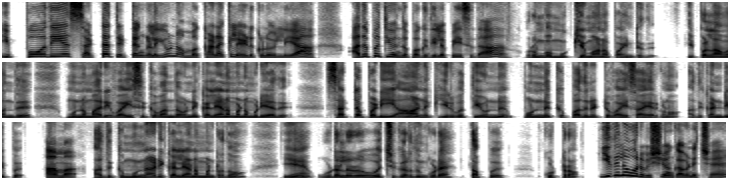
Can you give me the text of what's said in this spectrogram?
இப்போதைய சட்ட திட்டங்களையும் நம்ம கணக்குல எடுக்கணும் இல்லையா? அத பத்தியும் இந்த பகுதியில பேசுதா? ரொம்ப முக்கியமான பாயிண்ட் இது. இப்பெல்லாம் வந்து முன்ன மாதிரி வயசுக்கு வந்தவொடனே கல்யாணம் பண்ண முடியாது. சட்டப்படி ஆணுக்கு இருபத்தி ஒன்னு பொண்ணுக்கு பதினெட்டு வயசாயிருக்கணும். அது கண்டிப்பு. ஆமா. அதுக்கு முன்னாடி கல்யாணம் பண்றதும் ஏன் உடலுறவு வச்சுக்கிறதும் கூட தப்பு குற்றம். இதுல ஒரு விஷயம் கவனிச்சேன்.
